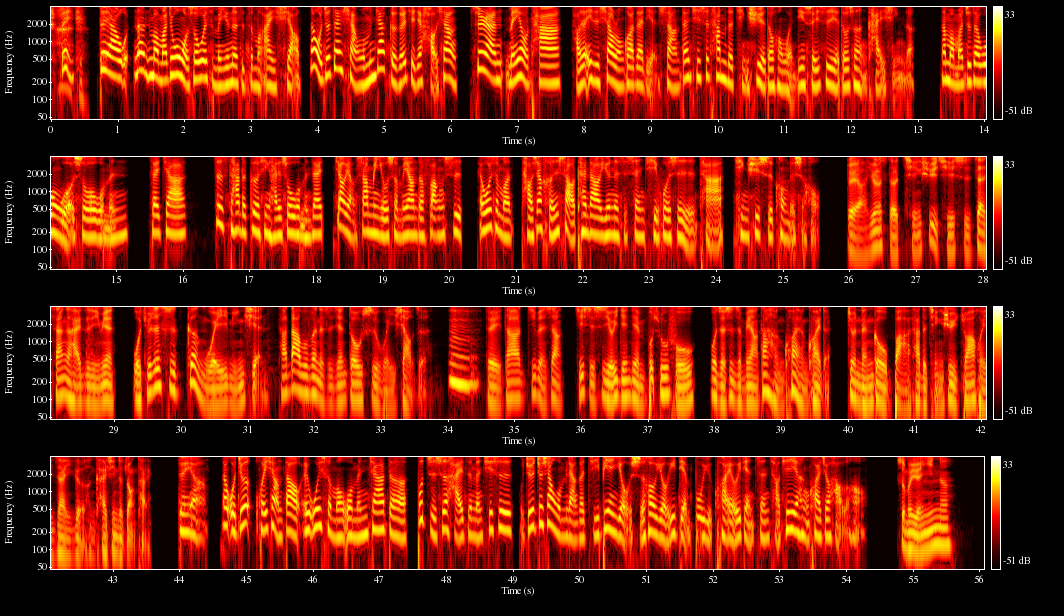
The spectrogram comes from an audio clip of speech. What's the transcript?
所以对啊，那妈妈就问我说：“为什么 Eunice 这么爱笑？”那我就在想，我们家哥哥姐姐好像虽然没有他，好像一直笑容挂在脸上，但其实他们的情绪也都很稳定，随时也都是很开心的。那妈妈就在问我说：“我们在家，这是他的个性，还是说我们在教养上面有什么样的方式？哎，为什么好像很少看到 Eunice 生气，或是他情绪失控的时候？”对啊，Eunice 的情绪其实，在三个孩子里面，我觉得是更为明显。他大部分的时间都是微笑着。嗯，对，他基本上即使是有一点点不舒服，或者是怎么样，他很快很快的。就能够把他的情绪抓回在一个很开心的状态。对呀，那我就回想到，哎，为什么我们家的不只是孩子们？其实我觉得，就像我们两个，即便有时候有一点不愉快，有一点争吵，其实也很快就好了哈。什么原因呢？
